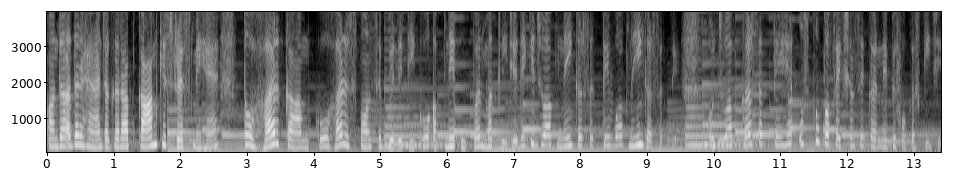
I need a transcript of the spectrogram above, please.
ऑन द अदर हैंड अगर आप काम के स्ट्रेस में हैं तो हर काम को, हर रिस्पॉन्सिबिलिटी को अपने ऊपर मत लीजिए। देखिए, जो आप नहीं कर सकते, वो आप नहीं कर सकते, और जो आप कर सकते हैं, उसको परफेक्शन से करने पे फोकस कीजिए।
